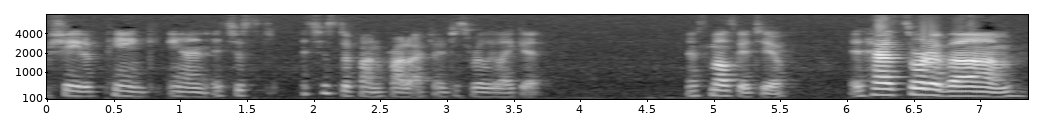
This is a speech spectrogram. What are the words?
shade of pink and it's just it's just a fun product. I just really like it. And it smells good too. It has sort of um,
